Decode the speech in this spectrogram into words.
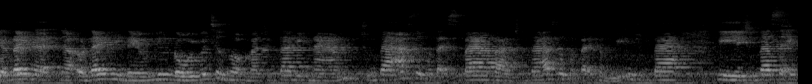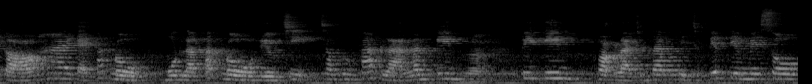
ở đây là ở đây thì nếu như đối với trường hợp mà chúng ta bị nám chúng ta áp dụng ở tại spa và chúng ta áp dụng ở tại thẩm mỹ của chúng ta thì chúng ta sẽ có hai cái phác đồ. Một là phác đồ điều trị trong phương pháp là lăn kim. Dạ phi kim hoặc là chúng ta có thể trực tiếp tiêm meso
